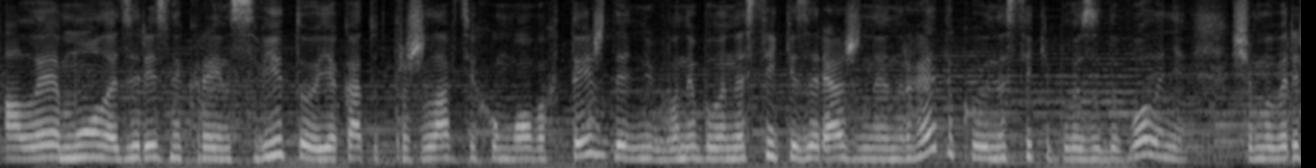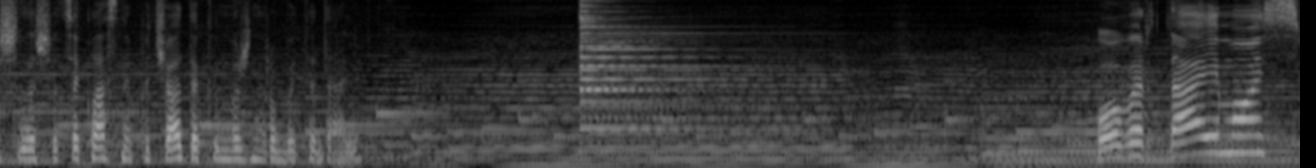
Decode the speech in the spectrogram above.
Але молодь з різних країн світу, яка тут прожила в цих умовах тиждень, вони були настільки заряджені енергетикою, настільки були задоволені, що ми вирішили, що це класний початок і можна робити далі. Повертаємось.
